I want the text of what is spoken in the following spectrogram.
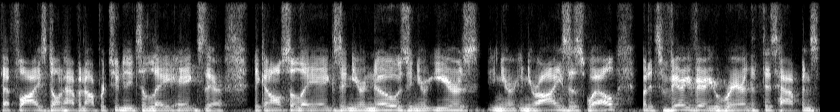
that flies don't have an opportunity to lay eggs there. They can also lay eggs in your nose, in your ears, in your in your eyes as well. But it's very, very rare that this happens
